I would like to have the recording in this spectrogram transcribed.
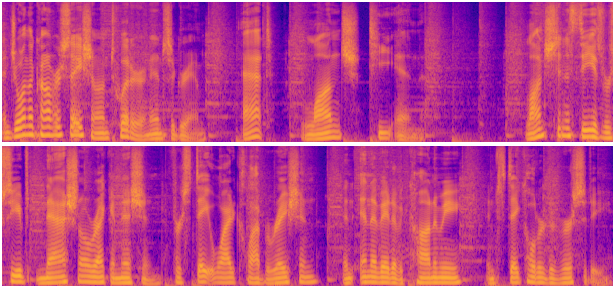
and join the conversation on Twitter and Instagram at LaunchTN. Launch Tennessee has received national recognition for statewide collaboration, an innovative economy, and stakeholder diversity.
